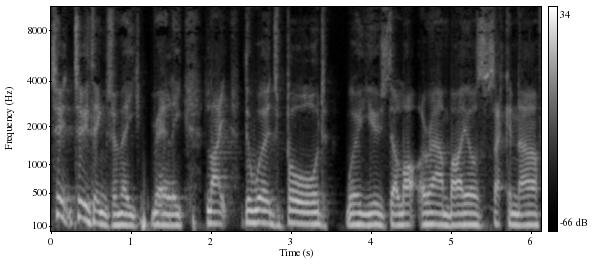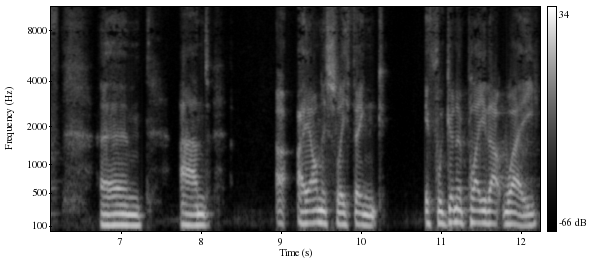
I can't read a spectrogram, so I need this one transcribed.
two two things for me really. Like the words "bored" were used a lot around by us second half, um, and I, I honestly think if we're going to play that way,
